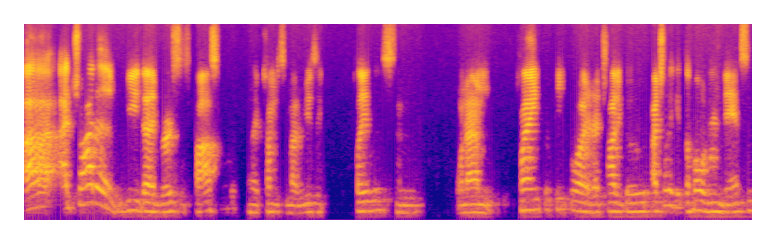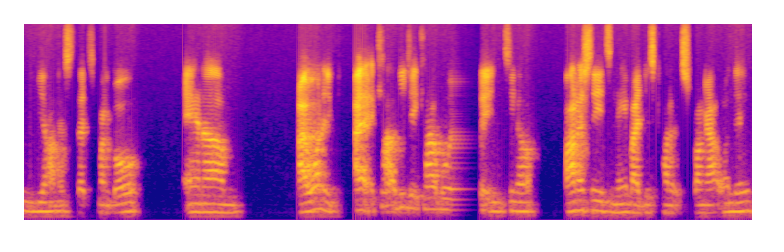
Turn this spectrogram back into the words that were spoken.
Uh, I try to be diverse as possible when it comes to my music playlist, and when I'm playing for people, I, I try to go. I try to get the whole room dancing. To be honest, that's my goal. And um, I wanted I DJ Cowboy. You know, honestly, it's a name I just kind of sprung out one day.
